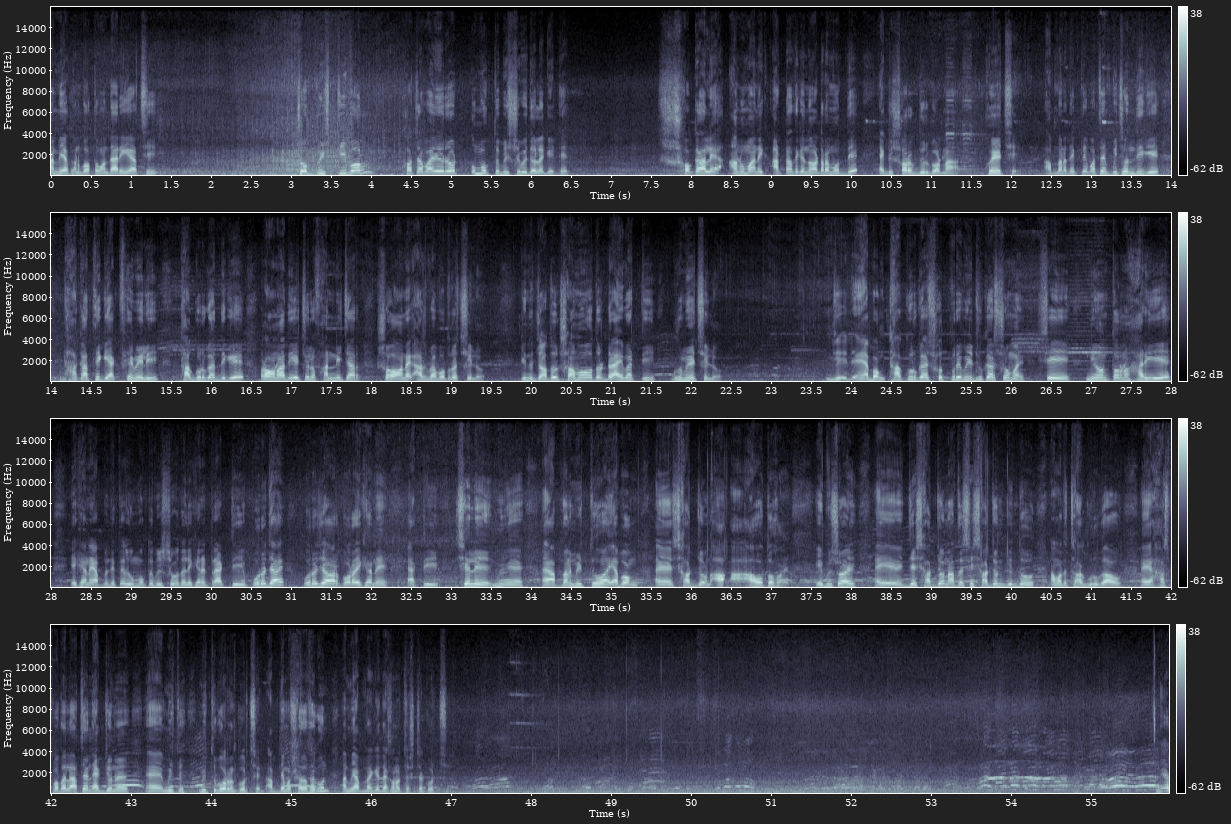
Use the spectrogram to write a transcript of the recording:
আমি এখন বর্তমান দাঁড়িয়ে আছি চব্বিশটি বল খচাবাড়ি রোড উন্মুক্ত বিশ্ববিদ্যালয় গেটে। সকালে আনুমানিক আটটা থেকে নটার মধ্যে একটি সড়ক দুর্ঘটনা হয়েছে। আপনারা দেখতে পাচ্ছেন পিছন দিকে ঢাকা থেকে এক ফ্যামিলি ঠাকুরগার দিকে রওনা দিয়েছিল, ফার্নিচার সহ অনেক আসবাবপত্র ছিল। কিন্তু যতটুকু সম্ভবত ড্রাইভারটি ঘুমিয়েছিল। যে, এবং ঠাকুরগাঁ সোদপুরে ব্রিজ ঢোকার সময় সে নিয়ন্ত্রণ হারিয়ে এখানে আপনি দেখতে পাচ্ছেন উন্মুক্ত বিশ্ববিদ্যালয়, এখানে ট্র্যাকটি পড়ে যায়। পড়ে যাওয়ার পরে এখানে একটি ছেলে আপনার মৃত্যু হয় এবং সাতজন আহত হয়। এ বিষয়ে যে সাতজন আছে, সেই সাতজন কিন্তু আমাদের ঠাকুরগাঁও হাসপাতালে আছেন। একজনের মৃত্যু, মৃত্যুবরণ করছেন। আপনি আমার সাথে থাকুন, আমি আপনাকে দেখানোর চেষ্টা করছি।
